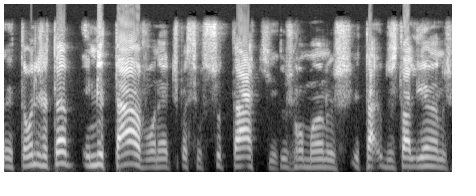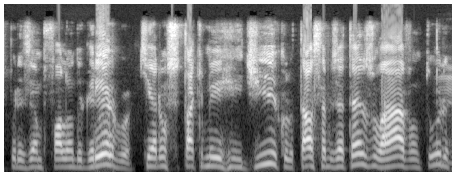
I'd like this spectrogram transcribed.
então eles até imitavam, né? Tipo assim, o sotaque dos romanos, dos italianos, por exemplo, falando grego, que era um sotaque meio ridículo, tal, sabe? Eles até zoavam tudo. Hum.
